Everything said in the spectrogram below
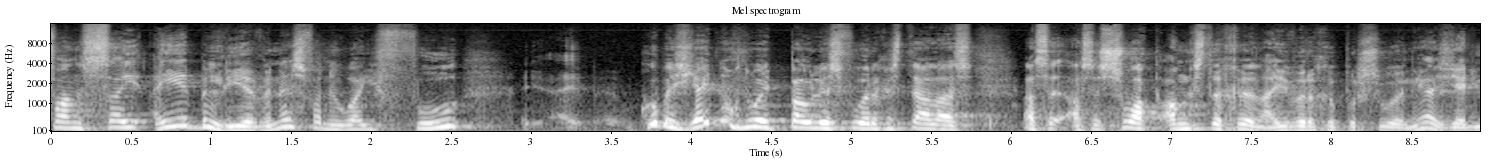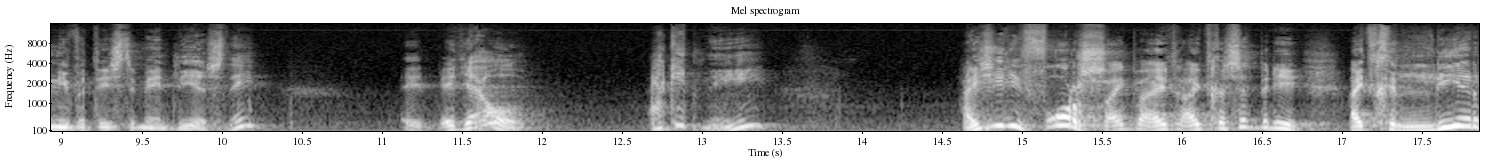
van sy eie belewenis van hoe hy voel. Kobus, jy het nog nooit Paulus voorgestel as as as 'n swak, angstige en huiwerige persoon nie as jy die Nuwe Testament lees nie. Het, het jy al? Ek het nie. Hy is hierdie fors, hy het hy het, hy het gesit by die hy het geleer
